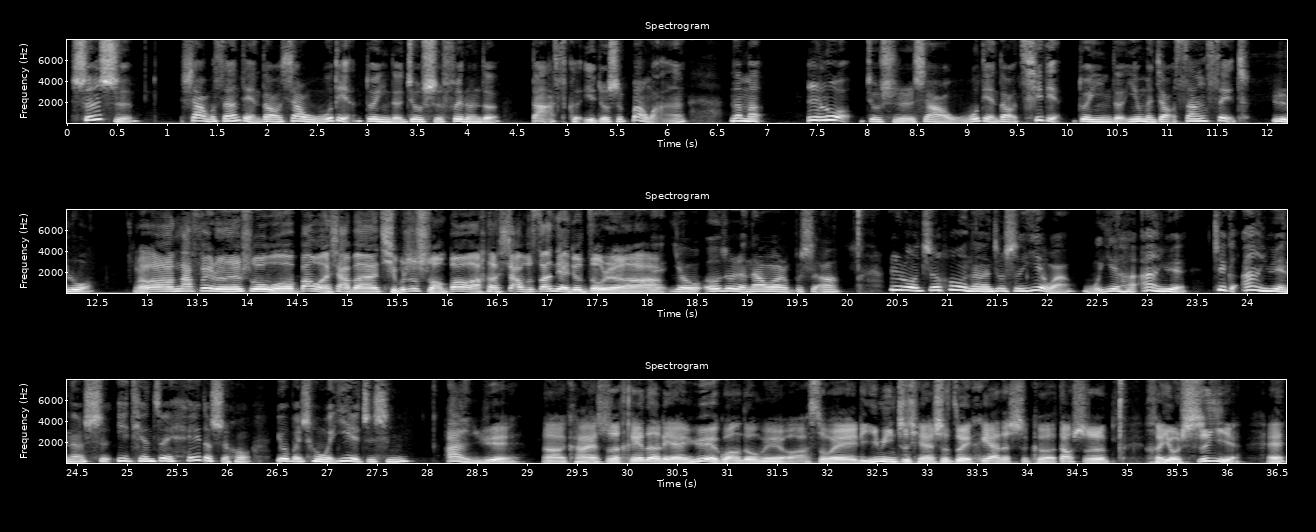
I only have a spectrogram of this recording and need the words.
申时，下午三点到下午五点，对应的就是费伦的 dusk，也就是傍晚。那么日落就是下午五点到七点，对应的英文叫 sunset，日落。啊，那费伦人说我傍晚下班，岂不是爽爆啊？下午三点就走人啊？有欧洲人那味儿不是啊？日落之后呢，就是夜晚、午夜和暗月。这个暗月呢，是一天最黑的时候，又被称为夜之星。暗月啊，看来是黑的连月光都没有啊。所谓黎明之前是最黑暗的时刻，倒是很有诗意。哎，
